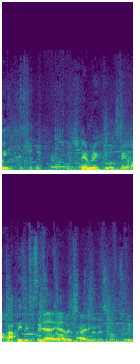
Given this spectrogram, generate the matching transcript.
Sweet. Henry, happy? Yeah, yeah, looks great. Sweet.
